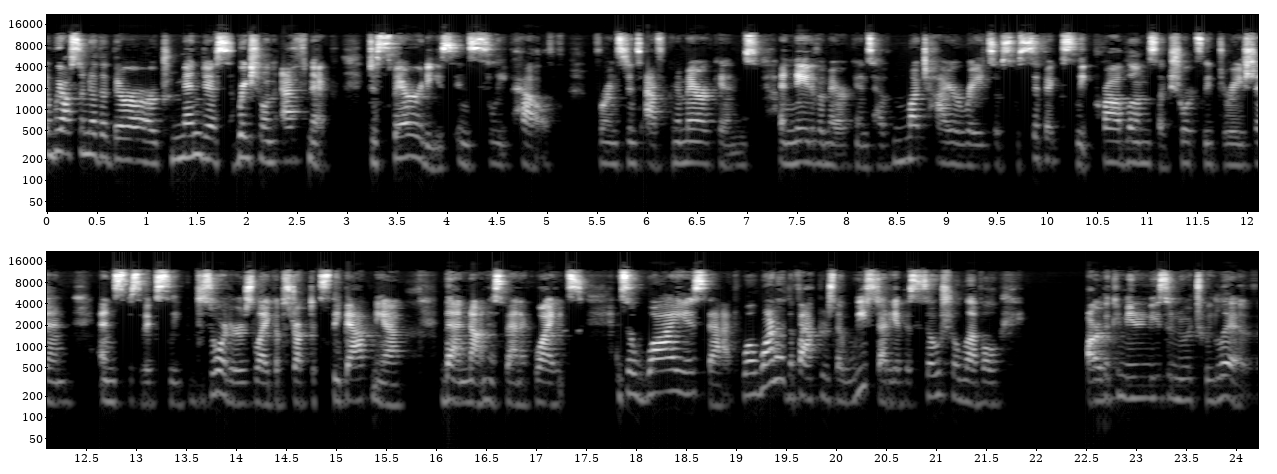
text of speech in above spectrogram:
And we also know that there are tremendous racial and ethnic disparities in sleep health. For instance, African Americans and Native Americans have much higher rates of specific sleep problems like short sleep duration and specific sleep disorders like obstructive sleep apnea than non Hispanic whites. And so, why is that? Well, one of the factors that we study at the social level are the communities in which we live.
